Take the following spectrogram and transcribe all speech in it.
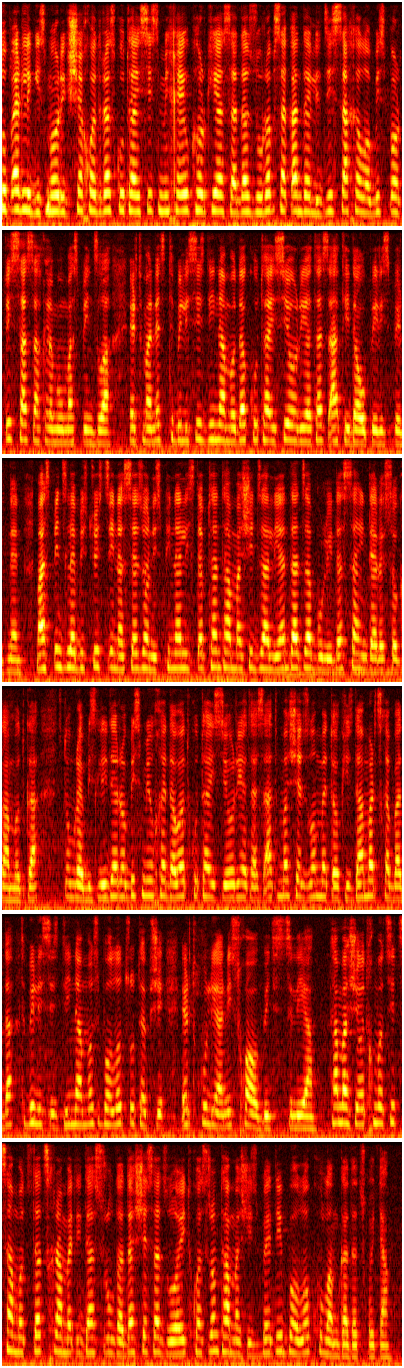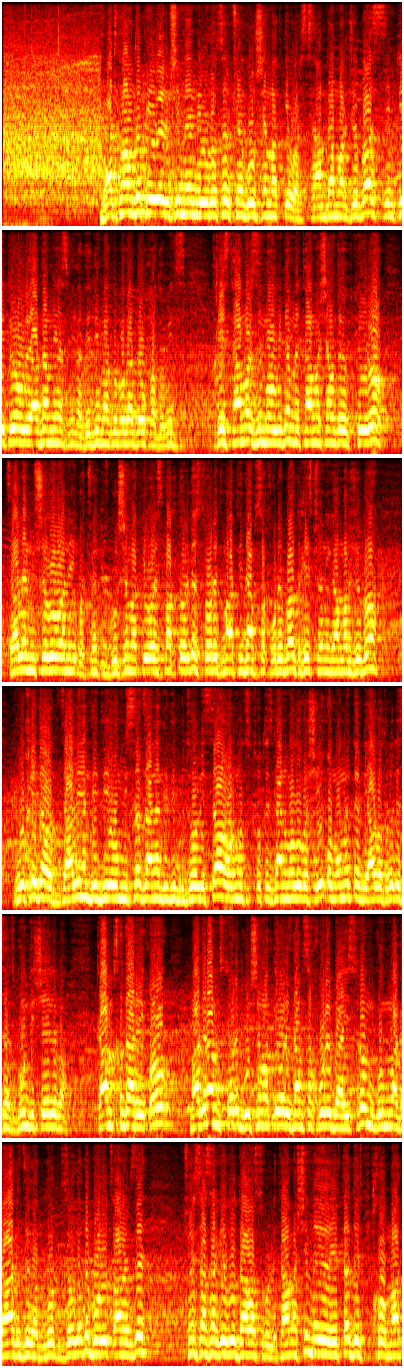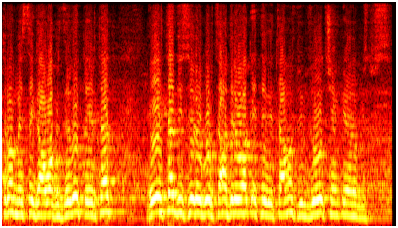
სუპერლიგის მორიგ შეხვედრას ქუთაისის მიხეილ ქორქიასა და ზურაბ საკანდელიძის სახელობის სპორტის სასახლე მომასპინძლა. ერთმანეთს თბილისის დინამო და ქუთაისი 2010 დაუპირისპირდნენ. მასპინძლებისთვის წინა სეზონის ფინალისტებთან თამაში ძალიან დაძაბული და საინტერესო გამოდგა. სტუმრების ლიდერობის მიუხედავად ქუთაისი 2010-მა შეძლო მეტოქის დამარცხება და თბილისის დინამოს ბოლო წუთებში ერთქულიანი სხვაობით სძლია. თამაში 80-ით 79 დასრულდა და შესაძლოა ითქვას, რომ თამაშის ბედი ბოლო ქულამ გადაწყვიტა. რა თქმა უნდა პირველ რიგში მე მიულოცავ ჩვენ გულშემატკივარს ამ გამარჯვებას იმ თითოეული ადამიანს მინდა დიდი მადლობა გადაუხადო ვინც დღეს თამაშზე მოვიდა. მე თამაშამდე ვთქვი რომ ძალიან მნიშვნელოვანი იყო ჩვენთვის გულშემატკივარის ფაქტორი და სწორედ მათი დამსახურება დღეს ჩვენი გამარჯვება მიუხედავად ძალიან დიდი ომისა ძალიან დიდი ბრძოლისა 40 წუთის განმავლობაში იყო მომენტები ალბათ როდესაც გუნდი შეიძლება გამწყდარი იყო მაგრამ სწორედ გულშემატკივარის დამსახურება ის რომ გუნდმა გააგრძელა ბრძოლა და ბოლო წამებზე ჩვენ სასარგებლო დავასრულეთ. თამაში მე ერთადერთ ვთხოვ მათ რომ ესე გავაგრძელოთ ერთად ერთად ისე როგორც ადრე ვაკეთებთ თამაშს ვიბრძოლოთ ჩემპიონობისთვის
